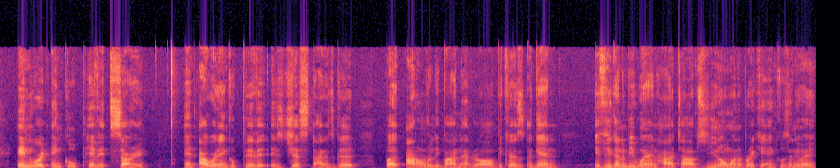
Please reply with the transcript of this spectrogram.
inward ankle pivot, sorry and outward ankle pivot is just not as good. But I don't really mind that at all because again, if you're gonna be wearing high tops, you don't want to break your ankles anyway.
